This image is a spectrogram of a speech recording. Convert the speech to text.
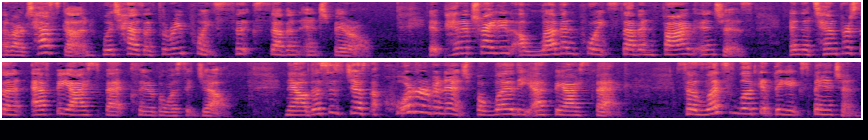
of our test gun, which has a 3.67 inch barrel. It penetrated 11.75 inches in the 10% FBI spec clear ballistic gel. Now, this is just a quarter of an inch below the FBI spec. So let's look at the expansion.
